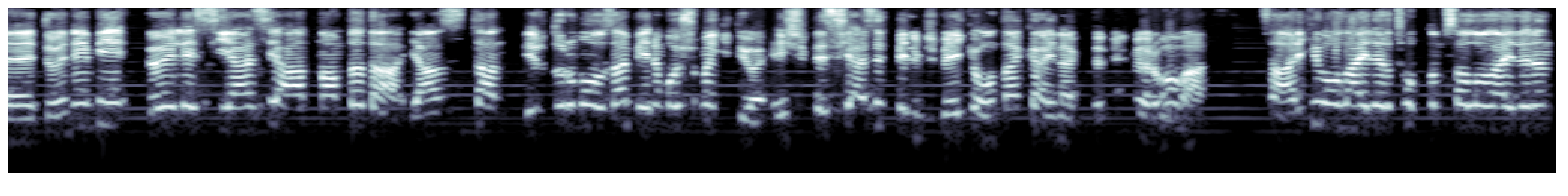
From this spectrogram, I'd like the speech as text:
Ee, dönemi böyle siyasi anlamda da yansıtan bir durum o benim hoşuma gidiyor. Eşim de siyaset bilimci belki ondan kaynaklı bilmiyorum ama tarihi olayları, toplumsal olayların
